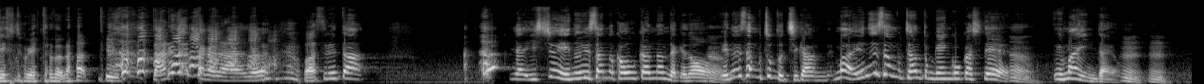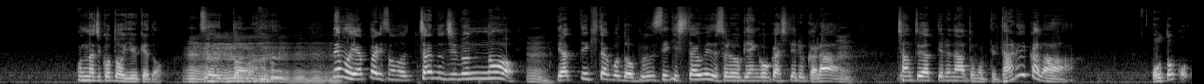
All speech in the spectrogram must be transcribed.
える人がいたんだなっていう。誰だったかな？忘れた。いや一瞬江上さんの顔浮かんだんだけど、うん。江上さんもちょっと違うんで。まあ江上さんもちゃんと言語化してうまいんだよ、うんうん同じことを言うけどうんずーっと。でもやっぱりそのちゃんと自分のうん。やってきたことを分析した上でそれを言語化してるから、うん。ちゃんとやってるなと思って誰かな？男。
